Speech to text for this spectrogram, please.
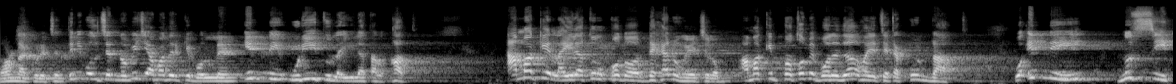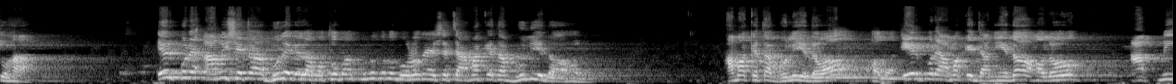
বর্ণনা করেছেন। তিনি বলছেন, নবীজি আমাদেরকে বললেন, ইন্নি উরিতু লাইলাতাল কদর। আমাকে লাইলাতুল কদর দেখানো হয়েছিল। আমাকে প্রথমে বলে দেওয়া হয়েছে এটা কোন রাত? ও ইন্নি নুসিতুহা এরপরে আমি সেটা ভুলে গেলাম অথবা কোনো কোনো বর্ণনা এসেছে, আমাকে তা ভুলিয়ে দেওয়া হলো। আমাকে তা ভুলিয়ে দেওয়া হলো। এরপরে আমাকে জানিয়ে দেওয়া হলো, আপনি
